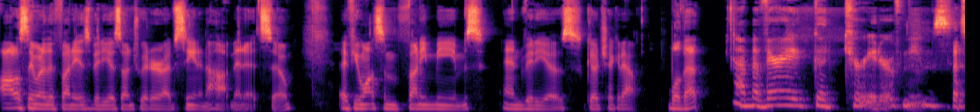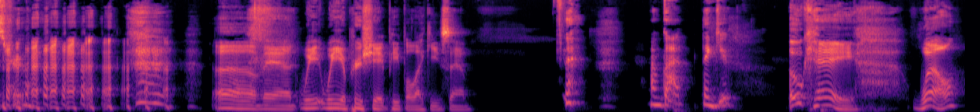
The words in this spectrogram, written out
Honestly, one of the funniest videos on Twitter I've seen in a hot minute. So if you want some funny memes and videos, go check it out. Well, that I'm a very good curator of memes. That's true. oh man, we we appreciate people like you, Sam. I'm glad. Thank you. Okay, well,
